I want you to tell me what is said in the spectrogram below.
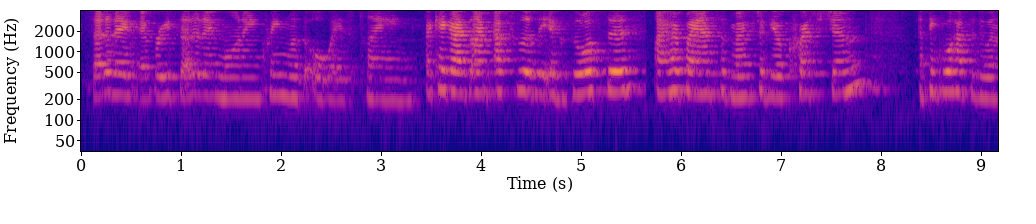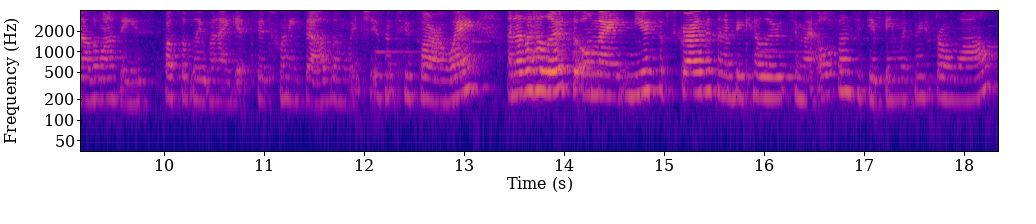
Saturday, every Saturday morning, Queen was always playing. Okay guys, I'm absolutely exhausted. I hope I answered most of your questions. I think we'll have to do another one of these, possibly when I get to 20,000, which isn't too far away. Another hello to all my new subscribers and a big hello to my old ones if you've been with me for a while.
